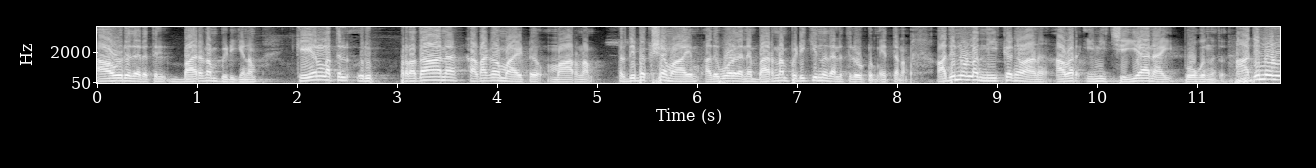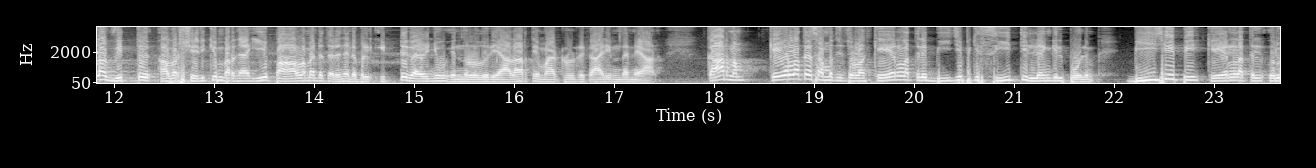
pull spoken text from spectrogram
ആ ഒരു തരത്തിൽ ഭരണം പിടിക്കണം. കേരളത്തിൽ ഒരു പ്രധാന ഘടകമായിട്ട് മാറണം. പ്രതിപക്ഷമായും അതുപോലെ തന്നെ ഭരണം പിടിക്കുന്ന തലത്തിലോട്ടും എത്തണം. അതിനുള്ള നീക്കങ്ങളാണ് അവർ ഇനി ചെയ്യാനായി പോകുന്നത്. അതിനുള്ള വിത്ത് അവർ ശരിക്കും പറഞ്ഞാൽ ഈ പാർലമെന്റ് തെരഞ്ഞെടുപ്പിൽ ഇട്ട് കഴിഞ്ഞു എന്നുള്ളത് ഒരു യാഥാർത്ഥ്യമായിട്ടുള്ള ഒരു കാര്യം തന്നെയാണ്. കാരണം കേരളത്തെ സംബന്ധിച്ചിടത്തോളം കേരളത്തിൽ ബി ജെ പിക്ക് സീറ്റ് ഇല്ലെങ്കിൽ പോലും ബി ജെ പി കേരളത്തിൽ ഒരു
